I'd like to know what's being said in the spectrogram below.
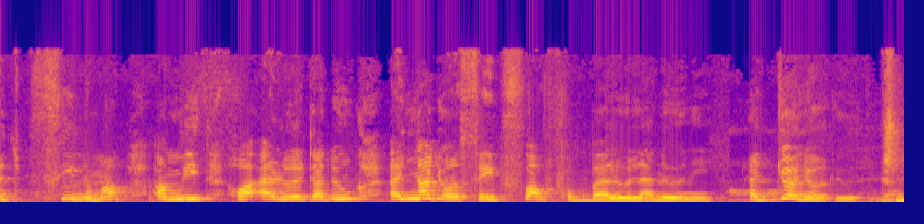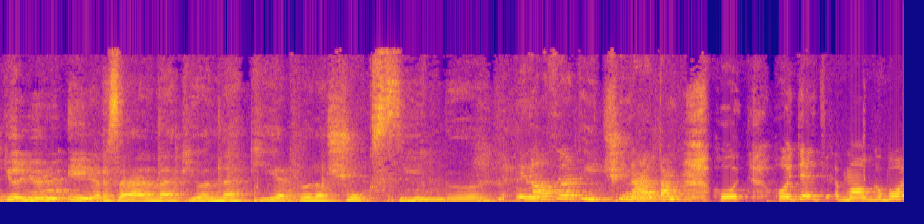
egy színemak, amit ha elültetünk, egy nagyon szép fa fog belőle nőni. Egy gyönyörű. És gyönyörű érzelmek jönnek ki ebből a sok színből. Én azért így csináltam, hogy, hogy egy magból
